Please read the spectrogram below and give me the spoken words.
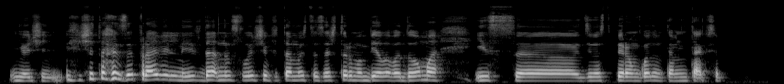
не очень считаю за правильные в данном случае, потому что за штурмом Белого дома и с э, 91 годом там не так все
